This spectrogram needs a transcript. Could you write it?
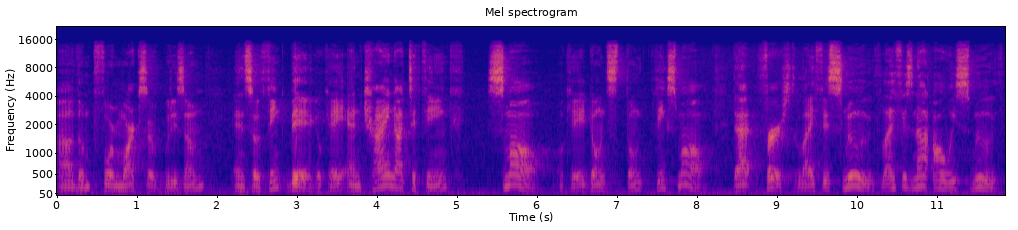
uh, the four marks of Buddhism. And so think big, okay, and try not to think small. Okay, don't don't think small. That first, life is smooth. Life is not always smooth.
